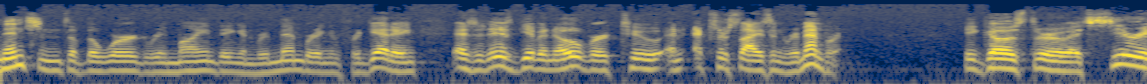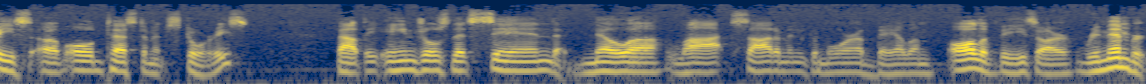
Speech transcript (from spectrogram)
mentions of the word reminding and remembering and forgetting as it is given over to an exercise in remembering. He goes through a series of Old Testament stories about the angels that sinned, Noah, Lot, Sodom and Gomorrah, Balaam. All of these are remembered.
